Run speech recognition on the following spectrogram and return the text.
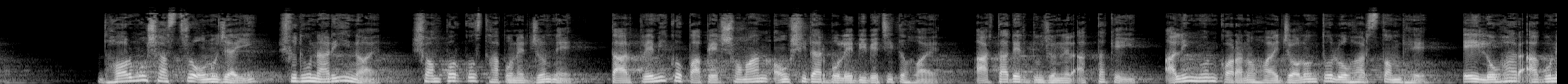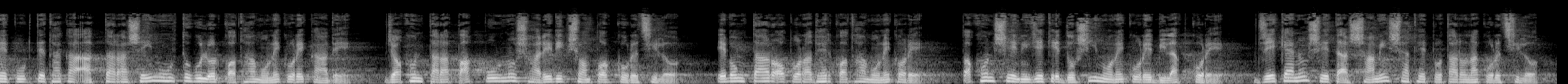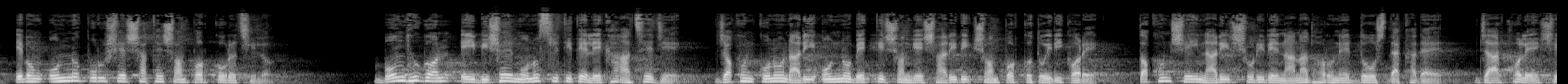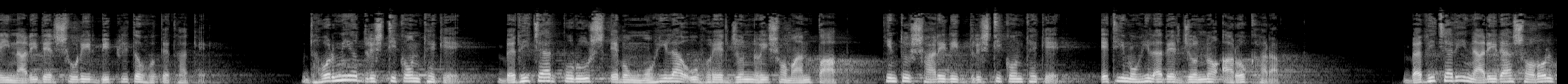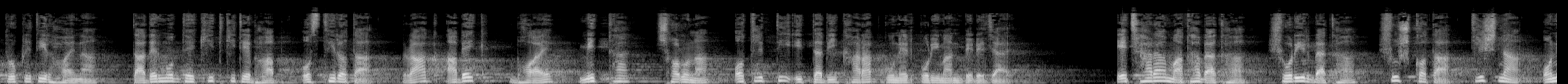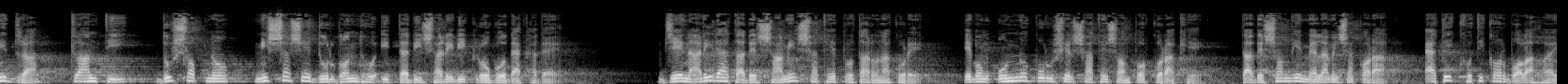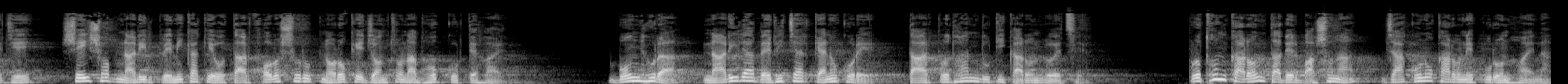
ধর্মশাস্ত্র অনুযায়ী, শুধু নারীই নয়, সম্পর্ক স্থাপনের জন্যে তার প্রেমিক ও পাপের সমান অংশীদার বলে বিবেচিত হয়, আর তাদের দুজনের আত্মাকেই আলিঙ্গন করানো হয় জ্বলন্ত লোহার স্তম্ভে। এই লোহার আগুনে পুড়তে থাকা আত্মারা সেই মুহূর্তগুলোর কথা মনে করে কাঁদে, যখন তারা পাপপূর্ণ শারীরিক সম্পর্ক করেছিল এবং তার অপরাধের কথা মনে করে, তখন সে নিজেকে দোষী মনে করে বিলাপ করে, যে কেন সে তার স্বামীর সাথে প্রতারণা করেছিল এবং অন্য পুরুষের সাথে সম্পর্ক করেছিল। বন্ধুগণ, এই বিষয়ে মনুস্মৃতিতে লেখা আছে যে, যখন কোনো নারী অন্য ব্যক্তির সঙ্গে শারীরিক সম্পর্ক তৈরি করে, তখন সেই নারীর শরীরে নানা ধরনের দোষ দেখা দেয়, যার ফলে সেই নারীদের শরীর বিকৃত হতে থাকে। ধর্মীয় দৃষ্টিকোণ থেকে বেধিচার পুরুষ এবং মহিলা উভয়ের জন্যই সমান পাপ, কিন্তু শারীরিক দৃষ্টিকোণ থেকে, এটি মহিলাদের জন্য আরও খারাপ। ব্যভিচারী নারীরা সরল প্রকৃতির হয় না তাদের মধ্যে খিটখিটে ভাব, অস্থিরতা, রাগ, আবেগ, ভয়, মিথ্যা, ছলনা, অতৃপ্তি ইত্যাদি খারাপ গুণের পরিমাণ বেড়ে যায়। এছাড়া মাথা ব্যথা, শরীর ব্যথা, শুষ্কতা, তৃষ্ণা, অনিদ্রা, ক্লান্তি, দুঃস্বপ্ন, নিঃশ্বাসে দুর্গন্ধ ইত্যাদি শারীরিক রোগও দেখা দেয়। যে নারীরা তাদের স্বামীর সাথে প্রতারণা করে এবং অন্য পুরুষের সাথে সম্পর্ক রাখে, তাদের সঙ্গে মেলামেশা করা এতই ক্ষতিকর বলা হয় যে, সেই সব নারীর প্রেমিকাকেও তার ফলস্বরূপ নরকে যন্ত্রণা ভোগ করতে হয়। বন্ধুরা, নারীরা ব্যভিচার কেন করে, তার প্রধান দুটি কারণ রয়েছে। প্রথম কারণ তাদের বাসনা, যা কোনো কারণে পূরণ হয় না।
